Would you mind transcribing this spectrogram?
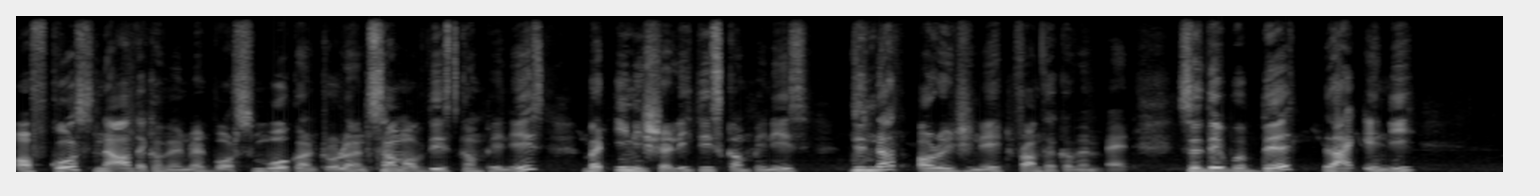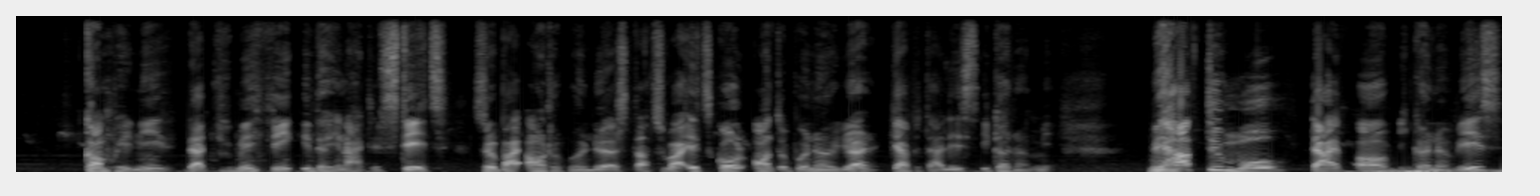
Of course, now the government wants more control on some of these companies, but initially these companies did not originate from the government. So they were built like any company that you may think in the United States. So by entrepreneurs. That's why it's called entrepreneurial capitalist economy. We have two more type of economies,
